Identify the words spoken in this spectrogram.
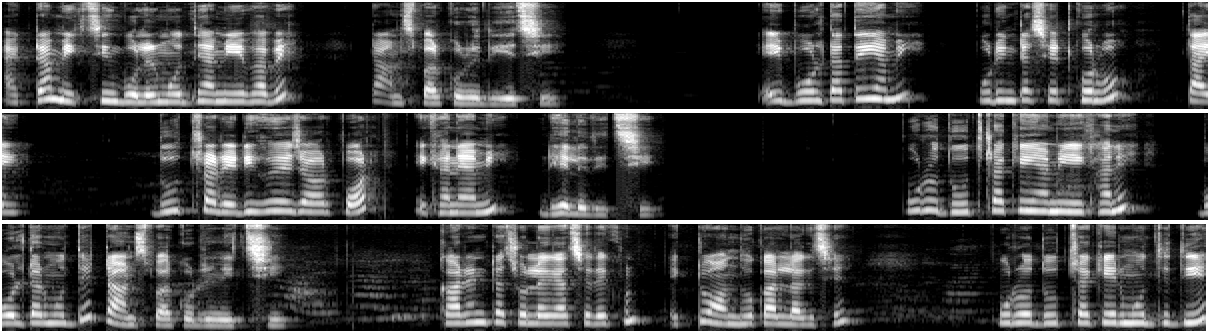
একটা মিক্সিং বোলের মধ্যে আমি এভাবে ট্রান্সফার করে দিয়েছি। এই বোলটাতেই আমি পুডিংটা সেট করব। তাই দুধটা রেডি হয়ে যাওয়ার পর এখানে আমি ঢেলে দিচ্ছি। পুরো দুধটাকেই আমি এখানে বোলটার মধ্যে ট্রান্সফার করে নিচ্ছি। কারেন্টটা চলে গেছে দেখুন, একটু অন্ধকার লাগছে। পুরো দুধটাকে এর মধ্যে দিয়ে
